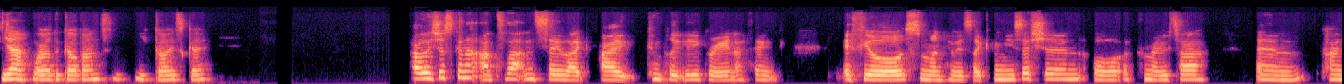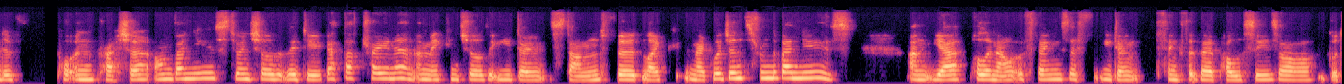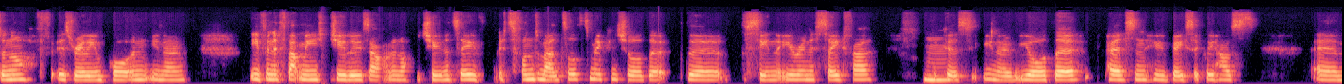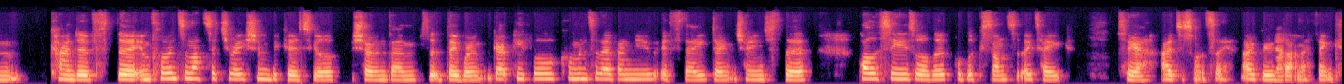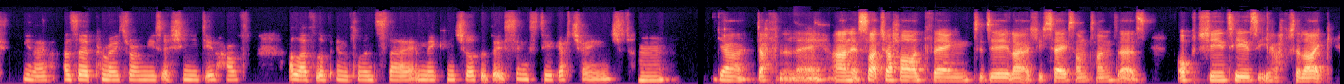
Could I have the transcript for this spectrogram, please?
yeah, where are the girl bands you guys go? I was just going to add to that and say, like, I completely agree. And I think if you're someone who is like a musician or a promoter, um, kind of putting pressure on venues to ensure that they do get that training and making sure that you don't stand for like negligence from the venues. And yeah, pulling out of things if you don't think that their policies are good enough is really important, you know even if that means you lose out on an opportunity, it's fundamental to making sure that the, scene that you're in is safer mm. because you know you're the person who basically has um, kind of the influence in that situation because you're showing them that they won't get people coming to their venue if they don't change the policies or the public stance that they take. So yeah, I just want to say I agree with yeah. that, and I think you know, as a promoter or musician, you do have a level of influence there in making sure that those things do get changed. Mm. Yeah, definitely. And it's such a hard thing to do. Like, as you say, sometimes there's opportunities that you have to like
